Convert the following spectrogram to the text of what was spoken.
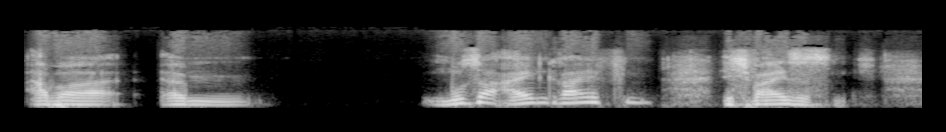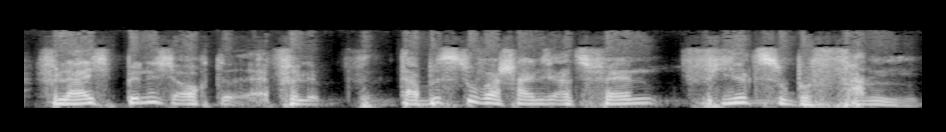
aber ähm, muss er eingreifen? Ich weiß es nicht. Vielleicht bin ich auch, da bist du wahrscheinlich als Fan viel zu befangen.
